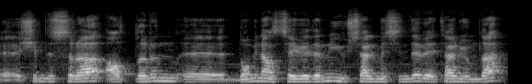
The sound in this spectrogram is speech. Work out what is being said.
E, şimdi sıra altların e, dominans seviyelerinin yükselmesinde ve Ethereum'da.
